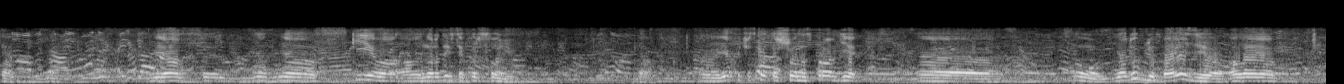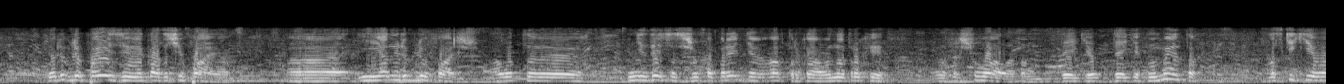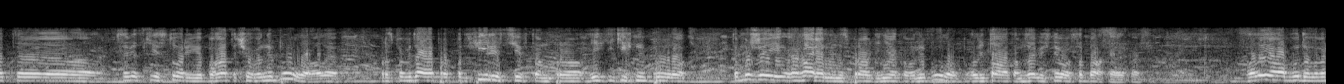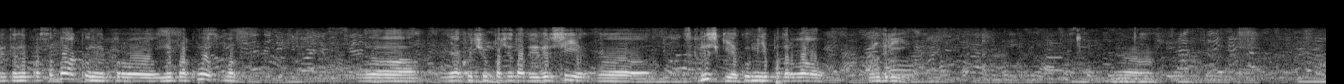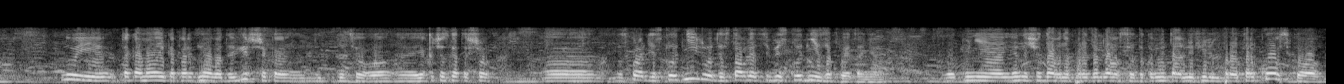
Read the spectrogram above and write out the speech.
Так. Я з, я, з Києва, але народився в Херсоні. Да. Е, Я хочу сказати, що насправді е, ну, я люблю поезію, але я люблю поезію, яка зачіпає. Е, і я не люблю фальш. А от е, мені здається, що попередня авторка вона трохи фальшувала там в деяких, деяких моментах. Оскільки от, е, в совєтській історії багато чого не було, але розповідали про панфілівців, там, про яких не було, то може і Гагаріна насправді ніякого не було, літала там замість нього собака якась. Але я буду говорити не про собаку, не про, не про космос. Е, я хочу почитати вірші е, з книжки, яку мені подарував Андрій. Е, Ну і така маленька передмова до віршика до цього. Е, Я хочу сказати, що е, насправді складні люди ставлять собі складні запитання. От мені я нещодавно передивлявся документальний фільм про Тарковського.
